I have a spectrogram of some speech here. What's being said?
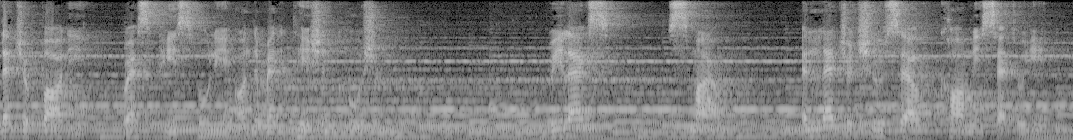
Let your body rest peacefully on the meditation cushion. Relax, smile, and let your true self calmly settle in.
